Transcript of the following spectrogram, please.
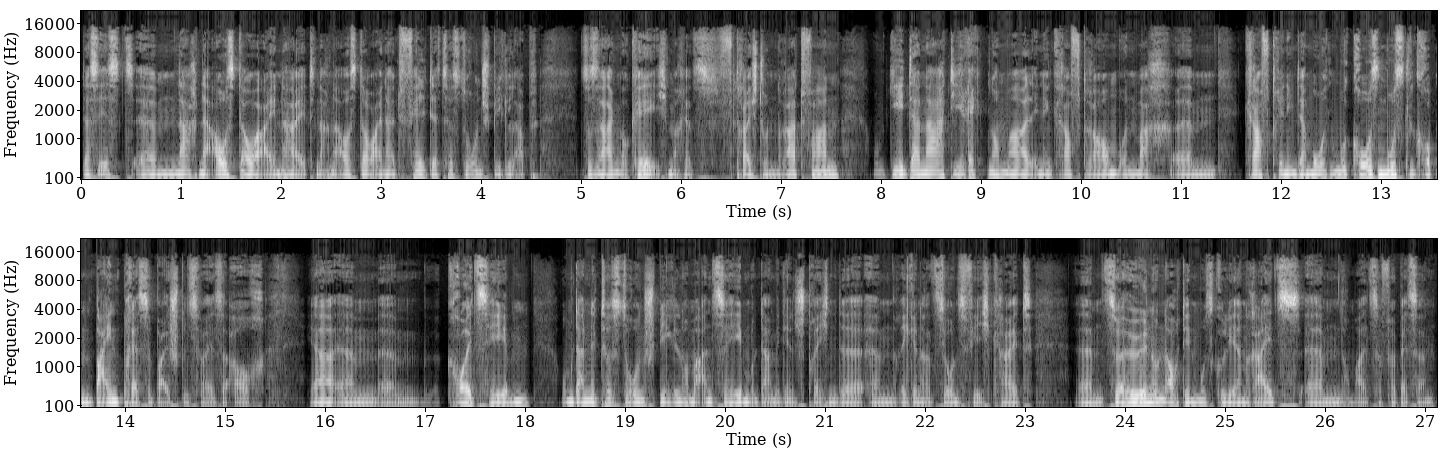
Das ist ähm, nach einer Ausdauereinheit, nach einer Ausdauereinheit fällt der Testosteronspiegel ab zu sagen, okay, ich mache jetzt drei Stunden Radfahren und gehe danach direkt nochmal in den Kraftraum und mache ähm, Krafttraining der Mo großen Muskelgruppen, Beinpresse beispielsweise auch, ja, ähm, ähm, Kreuzheben, um dann den Testosteronspiegel nochmal anzuheben und damit die entsprechende ähm, Regenerationsfähigkeit ähm, zu erhöhen und auch den muskulären Reiz ähm, nochmal zu verbessern.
